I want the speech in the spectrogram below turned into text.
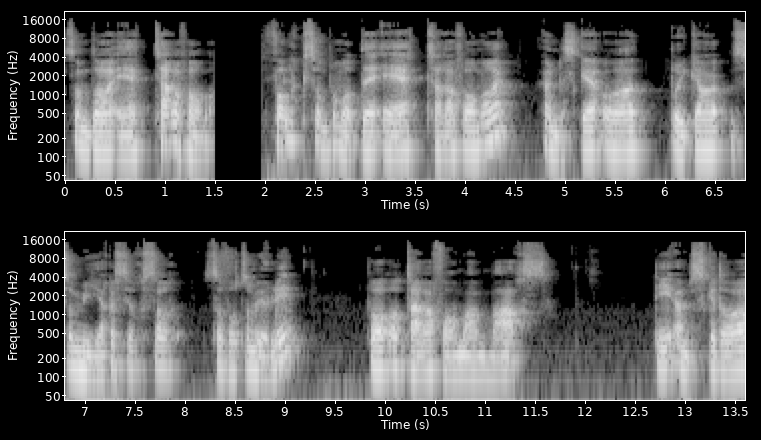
som da er terraformer. Folk som på en måte er terraformere, ønsker å bruke så mye ressurser så fort som mulig på å terraforme Mars. De ønsker da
